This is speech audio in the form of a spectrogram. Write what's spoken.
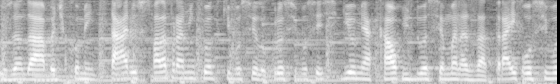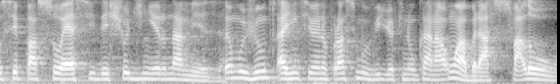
usando a aba de comentários, fala pra mim quanto que você lucrou, se você seguiu minha call de duas semanas atrás ou se você passou essa e deixou dinheiro na mesa. Tamo junto, a gente se vê no próximo vídeo aqui no canal. Um abraço, falou!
